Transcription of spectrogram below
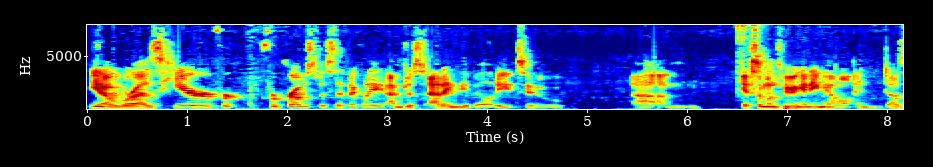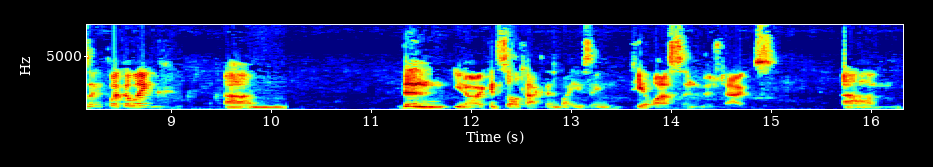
you know, whereas here for for Chrome specifically, I'm just adding the ability to um, if someone's viewing an email and doesn't click a link, um, then you know I can still attack them by using TLS and image tags. Um,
